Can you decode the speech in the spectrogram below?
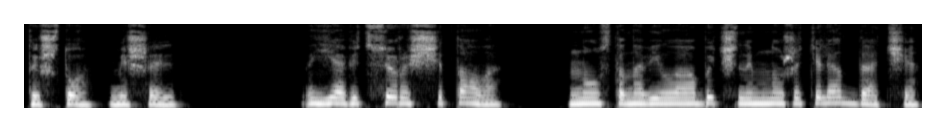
«Ты что, Мишель, я ведь все рассчитала, но установила обычный множитель отдачи.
